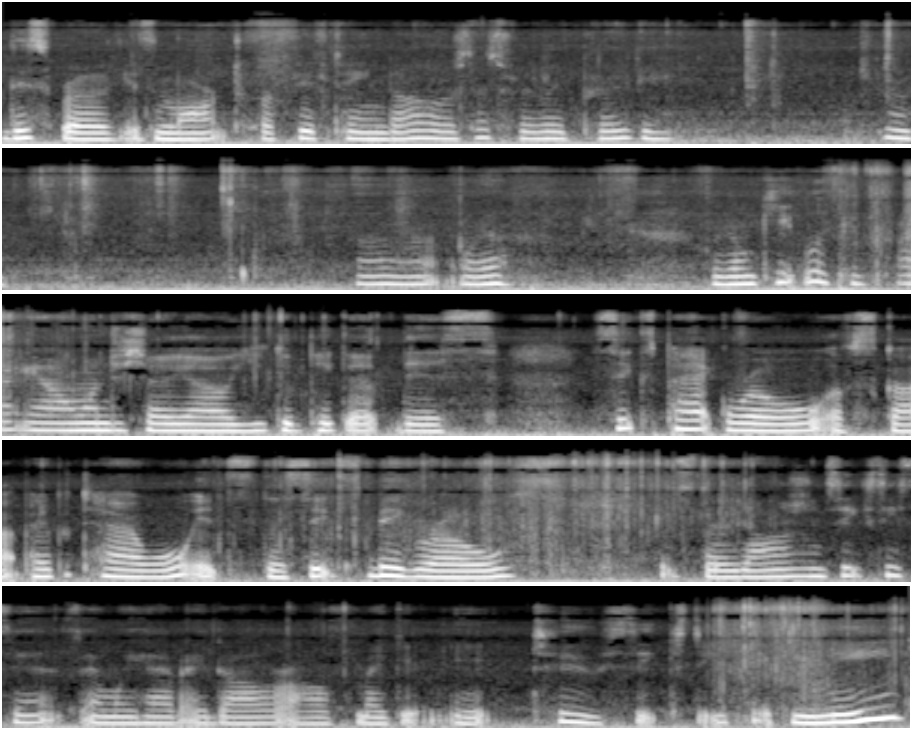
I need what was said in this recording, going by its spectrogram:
this rug is marked for $15. That's really pretty. Hmm. All right, well, we're to keep looking. All right, y'all, I wanted to show y'all you could pick up this six-pack roll of Scott paper towel. It's the six big rolls. It's $3.60, and we have a dollar off, making it 260 If you need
